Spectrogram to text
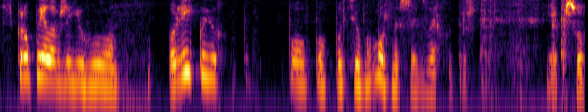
Скропила вже його олійкою по, по, по цьому. Можна ще зверху трошки, якщо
